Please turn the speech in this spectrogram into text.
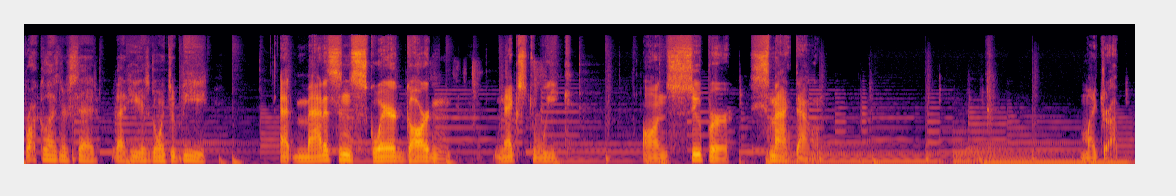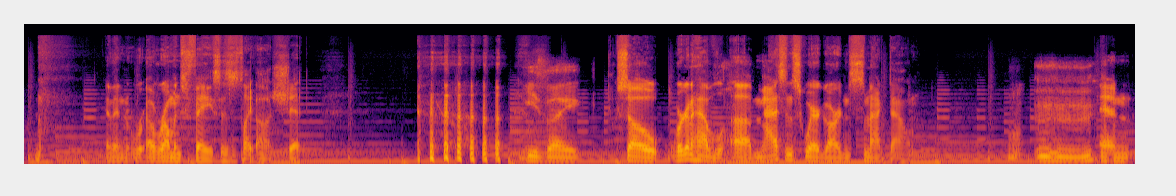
Brock Lesnar said that he is going to be at Madison Square Garden next week on Super SmackDown. Mic drop. and then uh, Roman's face is just like, oh shit. He's like, So we're gonna have uh, Madison Square Garden SmackDown, mm-hmm. and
